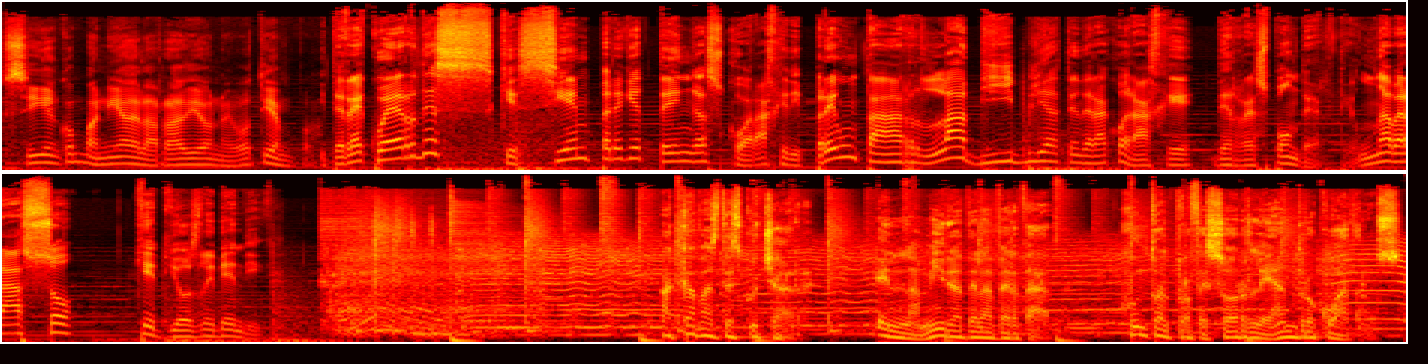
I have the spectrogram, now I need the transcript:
Sigue en compañía de la radio Nuevo Tiempo. Y te recuerdes que siempre que tengas coraje de preguntar, la Biblia tendrá coraje de responderte. Un abrazo, que Dios le bendiga. Acabas de escuchar En la mira de la verdad junto al profesor Leandro Cuadros.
